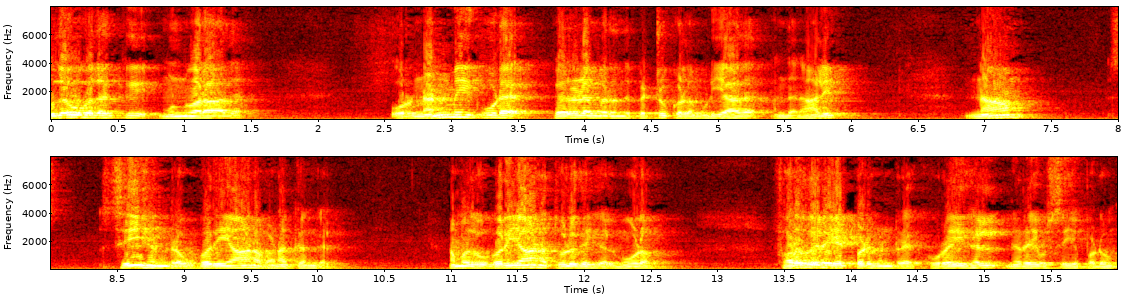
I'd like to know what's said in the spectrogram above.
உதவுவதற்கு முன்வராத ஒரு நன்மை கூட பிறரிடமிருந்து பெற்றுக்கொள்ள முடியாத அந்த நாளில் நாம் செய்கின்ற உபரியான வணக்கங்கள் நமது உபரியான தொழுகைகள் மூலம் ஃபரதில் ஏற்படுகின்ற குறைகள் நிறைவு செய்யப்படும்.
